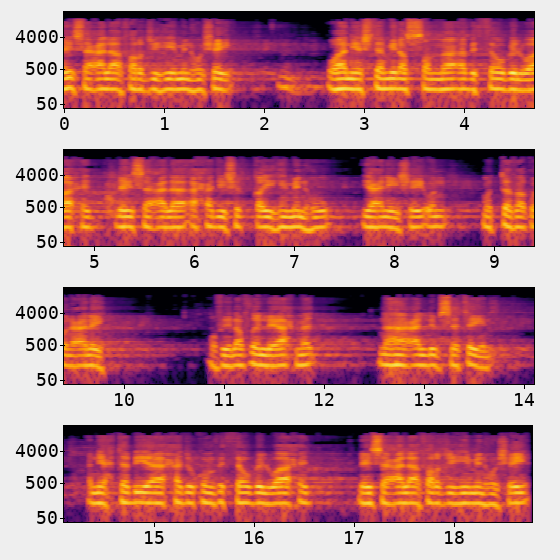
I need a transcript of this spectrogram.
ليس على فرجه منه شيء. وأن يشتمل الصماء بالثوب الواحد ليس على أحد شقيه منه يعني شيء متفق عليه. وفي لفظ لأحمد نهى عن لبستين أن يحتبي أحدكم في الثوب الواحد ليس على فرجه منه شيء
